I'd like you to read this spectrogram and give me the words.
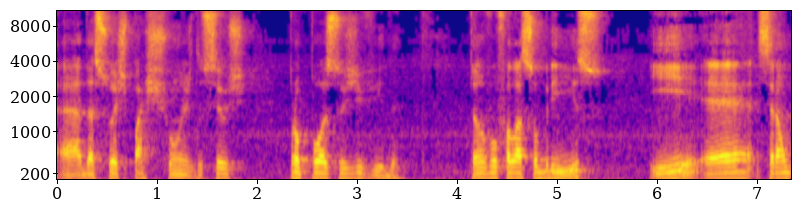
ah, das suas paixões, dos seus propósitos de vida. Então, eu vou falar sobre isso e é, será um,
